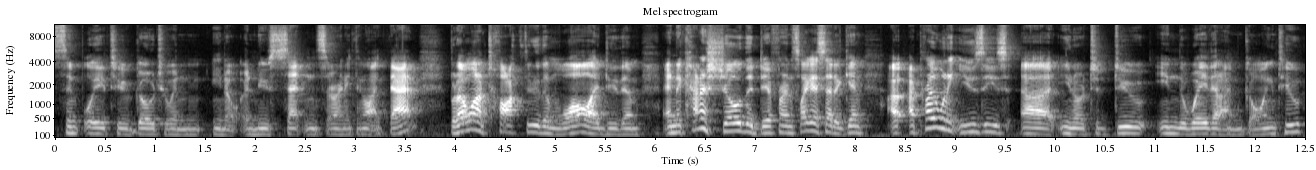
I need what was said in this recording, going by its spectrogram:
simply to go to an, you know, a new sentence or anything like that. But I want to talk through them while I do them and to kind of show the difference. Like I said, again, I, I probably wouldn't use these, uh, you know, to do in the way that I'm going to.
